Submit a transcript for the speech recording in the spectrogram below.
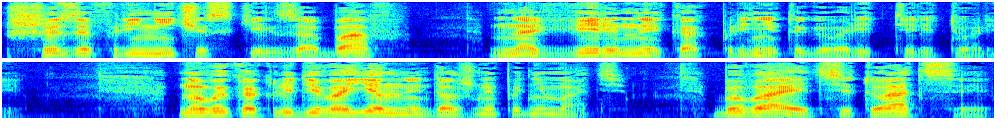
шизофренических забав на вверенной, как принято говорить, территории. Но вы, как люди военные, должны понимать, бывают ситуации,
